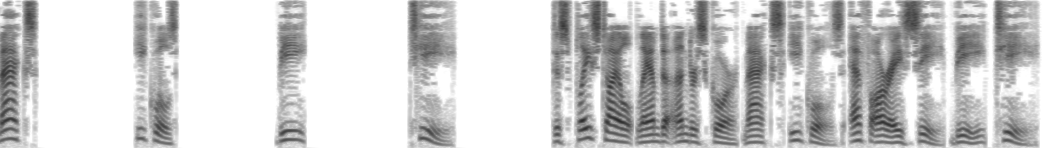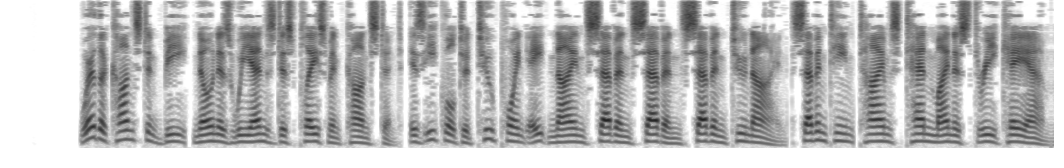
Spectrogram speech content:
max equals b t display style lambda underscore max equals frac b t where the constant b, known as Wien's displacement constant, is equal to 2.897779 17 times 10^-3 km.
